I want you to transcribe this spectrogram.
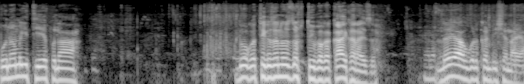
पुन्हा मग इथे पुन्हा. दोघं तिघ जण झटतोय बघा काय करायचं? लय अवघड कंडिशन आहे.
